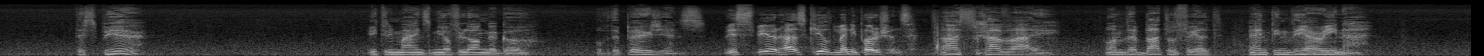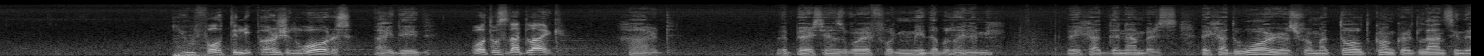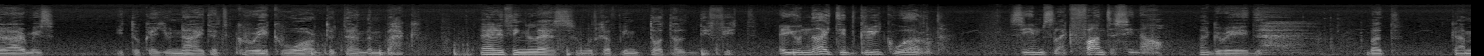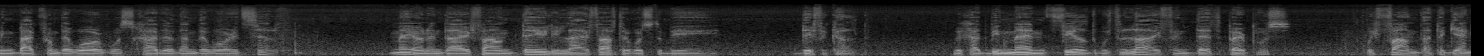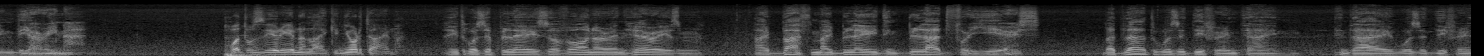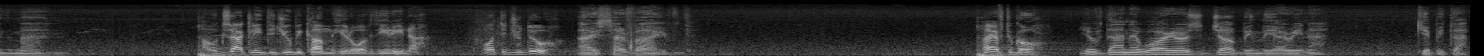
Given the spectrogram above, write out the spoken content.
The spear. It reminds me of long ago, of the Persians. This spear has killed many Persians. As have I, on the battlefield and in the arena. You fought in the Persian wars. I did. What was that like? Hard. The Persians were a formidable enemy. They had the numbers. They had warriors from Atoll conquered lands in their armies. It took a united Greek world to turn them back. Anything less would have been total defeat. A united Greek world. Seems like fantasy now. Agreed. But coming back from the war was harder than the war itself. Mayon and I found daily life afterwards to be... difficult. We had been men filled with life and death purpose. We found that again in the arena. What was the arena like in your time? It was a place of honor and heroism. I bathed my blade in blood for years. But that was a different time, and I was a different man. How exactly did you become hero of the arena? What did you do? I survived. I have to go. You've done a warrior's job in the arena. Keep it up.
